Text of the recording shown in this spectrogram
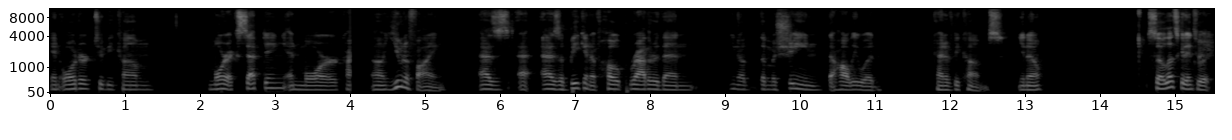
in order to become more accepting and more uh, unifying as as a beacon of hope rather than you know the machine that Hollywood kind of becomes. You know. So let's get into it.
